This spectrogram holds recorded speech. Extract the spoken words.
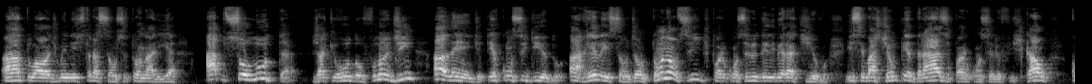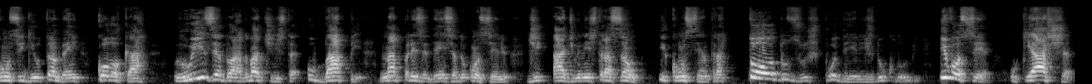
a atual administração se tornaria absoluta, já que Rodolfo Landim, além de ter conseguido a reeleição de Antônio Alcides para o Conselho Deliberativo e Sebastião Pedrazzi para o Conselho Fiscal, conseguiu também colocar Luiz Eduardo Batista, o BAP, na presidência do Conselho de Administração e concentra todos os poderes do clube. E você, o que acha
